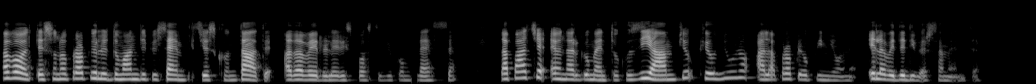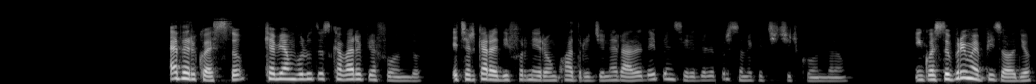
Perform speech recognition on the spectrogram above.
A volte sono proprio le domande più semplici e scontate ad avere le risposte più complesse. La pace è un argomento così ampio che ognuno ha la propria opinione e la vede diversamente. È per questo che abbiamo voluto scavare più a fondo e cercare di fornire un quadro generale dei pensieri delle persone che ci circondano. In questo primo episodio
